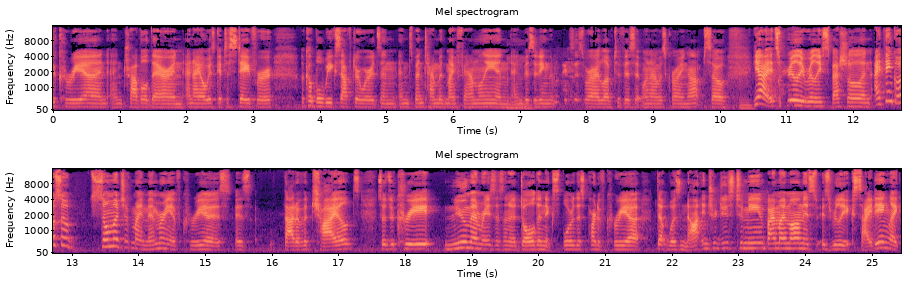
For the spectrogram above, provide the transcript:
to Korea and, and travel there and, and I always get to stay for a couple weeks afterwards and, and spend time with my family and, mm. and visiting the places where I loved to visit when I was growing up. So mm. yeah, it's really, really special. And I think also so much of my memory of Korea is, is that of a child. So to create new memories as an adult and explore this part of Korea that was not introduced to me by my mom is, is really exciting. Like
